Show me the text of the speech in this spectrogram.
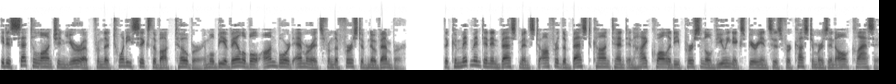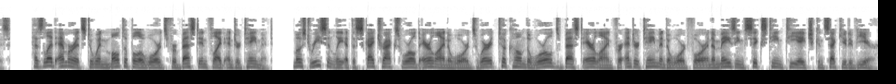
It is set to launch in Europe from 26 October and will be available onboard Emirates from 1 November. The commitment and investments to offer the best content and high-quality personal viewing experiences for customers in all classes has led Emirates to win multiple awards for best in-flight entertainment, most recently at the Skytrax World Airline Awards where it took home the World's Best Airline for Entertainment award for an amazing 16th consecutive year.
